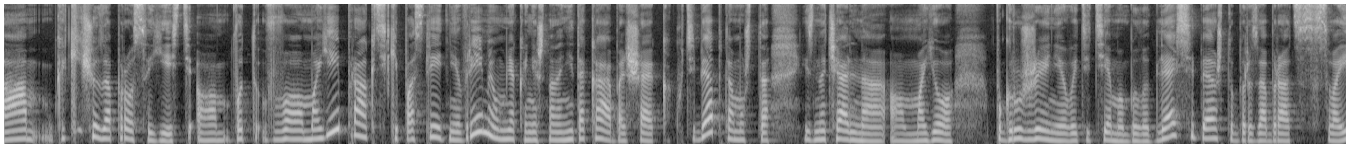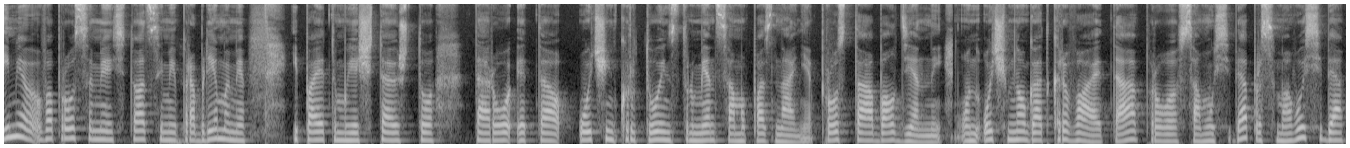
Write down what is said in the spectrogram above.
А какие еще запросы есть? А, Вот в моей практике последнее время, у меня, конечно, она не такая большая, как у тебя, потому что изначально мое погружение в эти темы было для себя, чтобы разобраться со своими вопросами, ситуациями и проблемами. И поэтому я считаю, что Таро — это очень крутой инструмент самопознания, просто обалденный. Он очень много открывает да, про саму себя, про самого себя.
